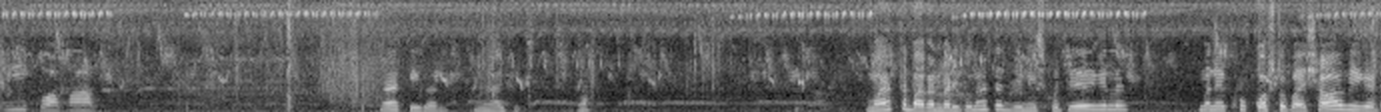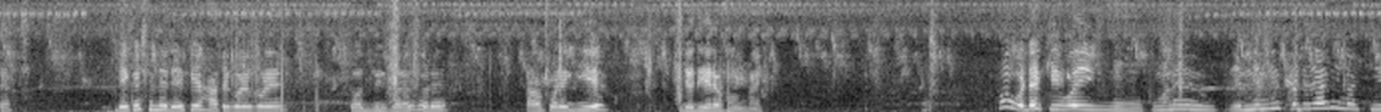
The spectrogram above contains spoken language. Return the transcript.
কি কপাল। আর কি করে? হ্যাঁ। মার তো বাগান বাড়ি, কোনো একটা জিনিস ক্ষতি হয়ে গেলে মানে খুব কষ্ট পায়, স্বাভাবিক এটা। দেখে শুনে রেখে হাতে করে করে, তদবির করে করে, তারপরে গিয়ে যদি এরকম হয়। হ্যাঁ ওটা কি ওই মানে এমনি এমনি ফাটে যায়নি না কি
